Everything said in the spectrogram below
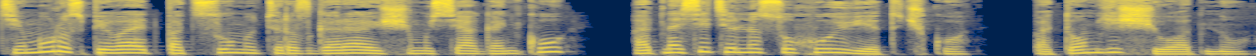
Тимур успевает подсунуть разгорающемуся огоньку относительно сухую веточку, потом еще одну.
